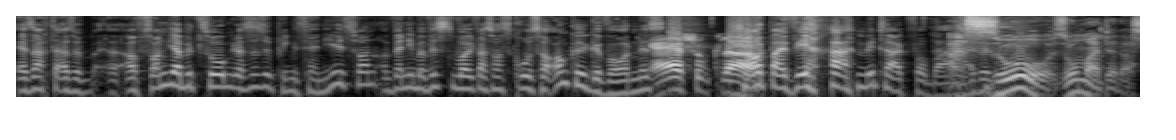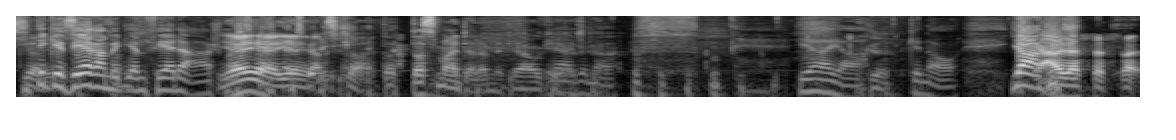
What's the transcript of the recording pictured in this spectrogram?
Er sagte also äh, auf Sonja bezogen, das ist übrigens Herr Nilsson. Und wenn ihr mal wissen wollt, was aus großer Onkel geworden ist, Ja, schon klar. schaut bei Vera am Mittag vorbei. Ach Also so, so meint er das. die ja, dicke Vera mit ihrem Pferdearsch. Ja, ja, ja, ja, alles klar. Das, das meint er damit. Ja, okay, Ja, alles genau. klar. Ja, ja, Okay. genau. Ja, Ja, gut. das, das war.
